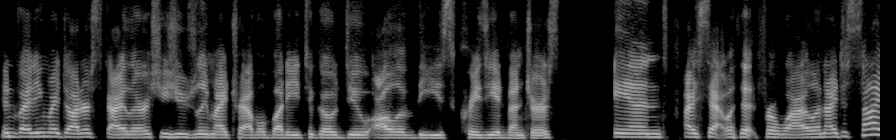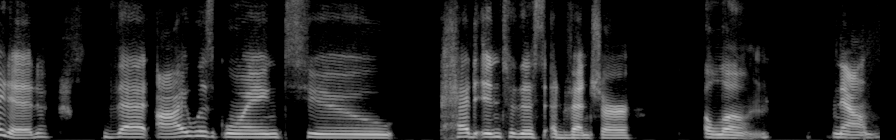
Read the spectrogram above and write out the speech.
inviting my daughter Skylar. She's usually my travel buddy to go do all of these crazy adventures. And I sat with it for a while and I decided that I was going to head into this adventure alone. Now,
